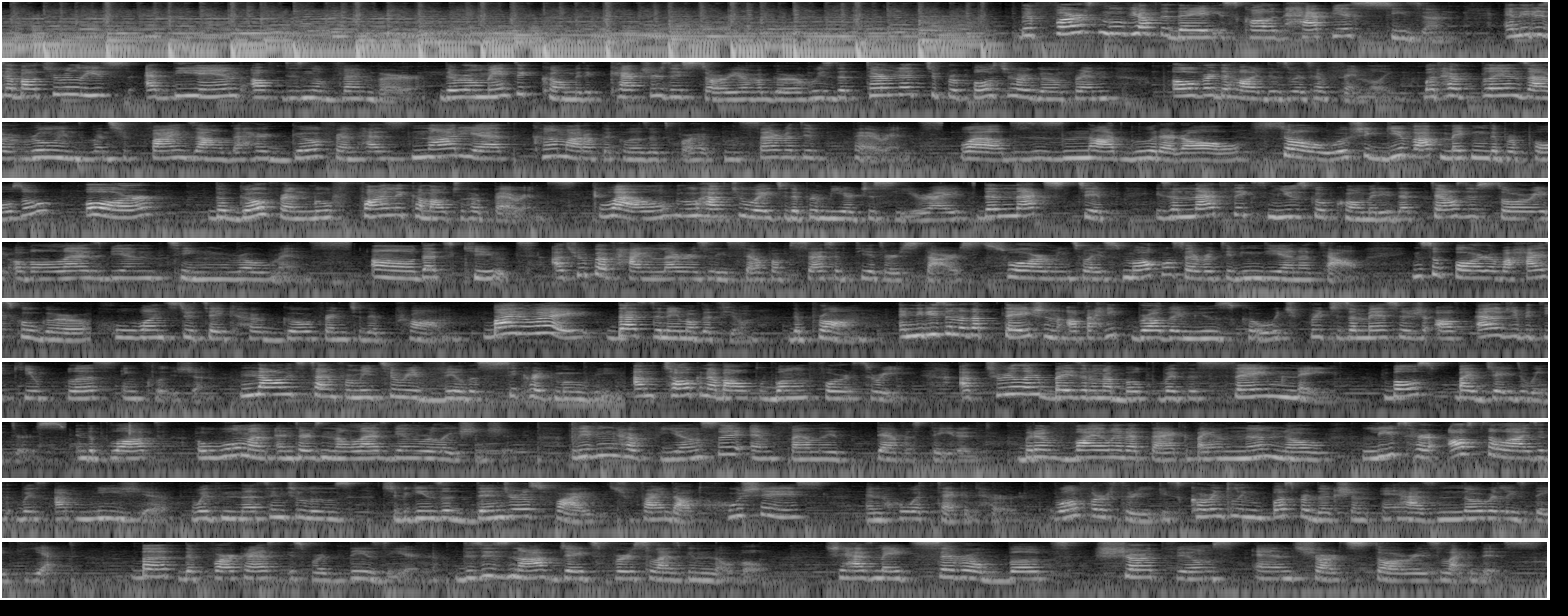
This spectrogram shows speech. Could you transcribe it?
Movie of the day is called Happiest Season and it is about to release at the end of this November. The romantic comedy captures the story of a girl who is determined to propose to her girlfriend over the holidays with her family. But her plans are ruined when she finds out that her girlfriend has not yet come out of the closet for her conservative parents. Well, this is not good at all. So, will she give up making the proposal? Or the girlfriend will finally come out to her parents. Well, we'll have to wait to the premiere to see, right? The next tip is a Netflix musical comedy that tells the story of a lesbian teen romance. Oh, that's cute. A troupe of hilariously self-obsessed theater stars swarm into a small conservative Indiana town in support of a high school girl who wants to take her girlfriend to the prom. By the way, that's the name of the film, The Prom and it is an adaptation of a hit Broadway musical which preaches a message of LGBTQ plus inclusion. Now it's time for me to reveal the secret movie. I'm talking about 143, a thriller based on a book with the same name, both by Jade Winters. In the plot, a woman enters in a lesbian relationship, leaving her fiancé and family devastated but a violent attack by an unknown leaves her hospitalized with amnesia. With nothing to lose, she begins a dangerous fight to find out who she is and who attacked her. 143 is currently in post-production and has no release date yet, but the forecast is for this year. This is not Jade's first lesbian novel. She has made several books, short films and short stories like this.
